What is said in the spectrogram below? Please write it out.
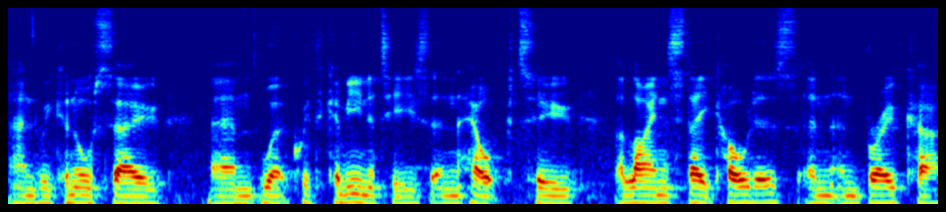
and we can also um, work with communities and help to align stakeholders and, and broker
